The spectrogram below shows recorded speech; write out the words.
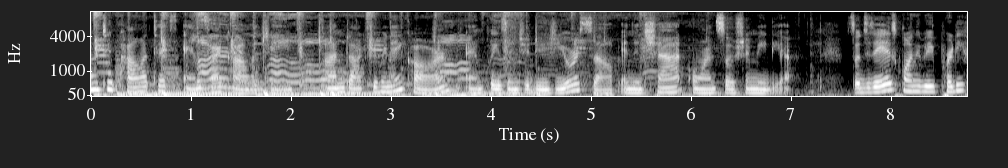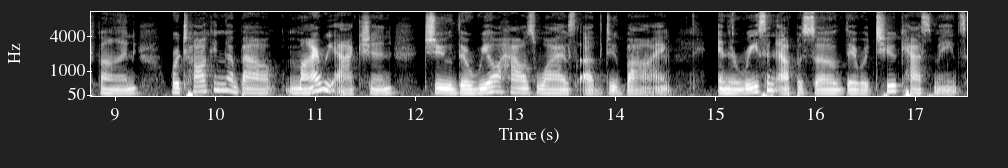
Welcome to Politics and Psychology. I'm Dr. Renee Carr, and please introduce yourself in the chat or on social media. So, today is going to be pretty fun. We're talking about my reaction to the Real Housewives of Dubai. In the recent episode, there were two castmates,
